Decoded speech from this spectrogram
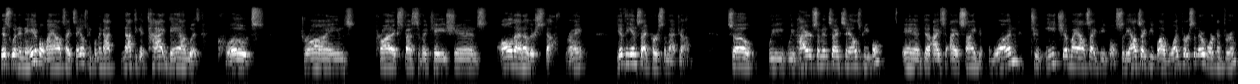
This would enable my outside salespeople they got not to get tied down with quotes, drawings, product specifications, all that other stuff, right? Give the inside person that job. So we we've hired some inside salespeople, and uh, I, I assigned one to each of my outside people. So the outside people have one person they're working through,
